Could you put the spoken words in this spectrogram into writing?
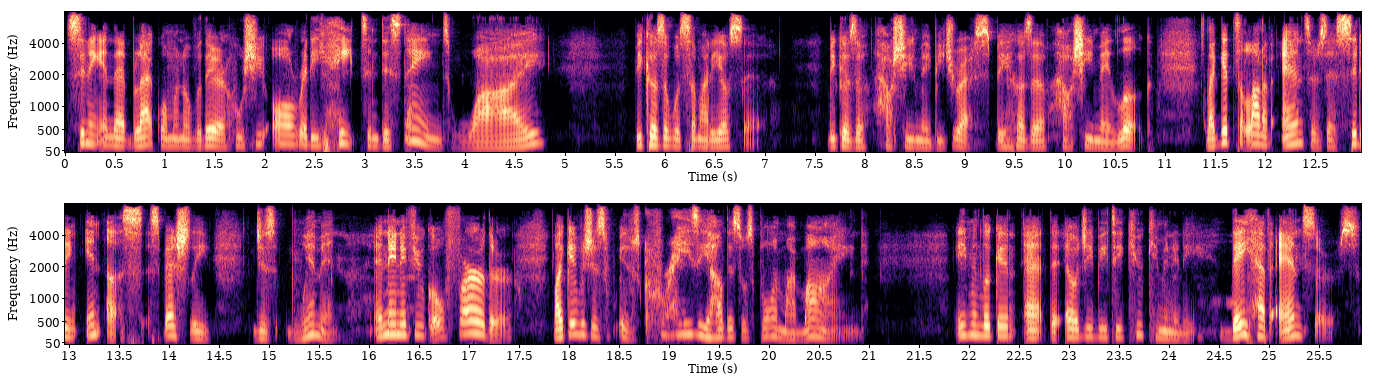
sitting in that black woman over there who she already hates and disdains. Why? Because of what somebody else said because of how she may be dressed, because of how she may look. Like it's a lot of answers that's sitting in us, especially just women. And then if you go further, like it was just it was crazy how this was blowing my mind. Even looking at the LGBTQ community, they have answers.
